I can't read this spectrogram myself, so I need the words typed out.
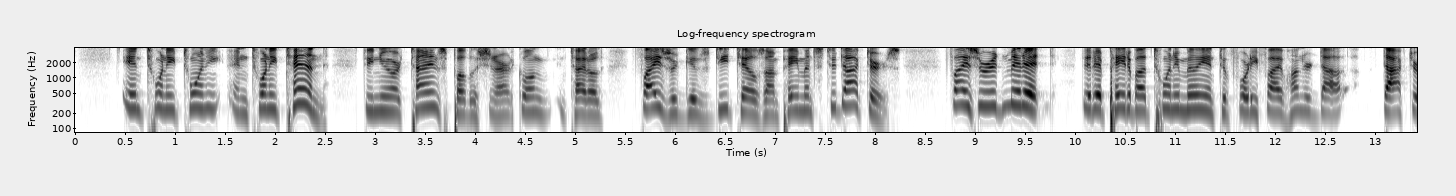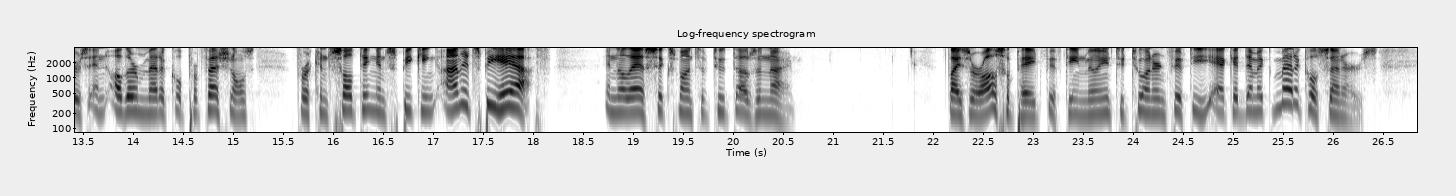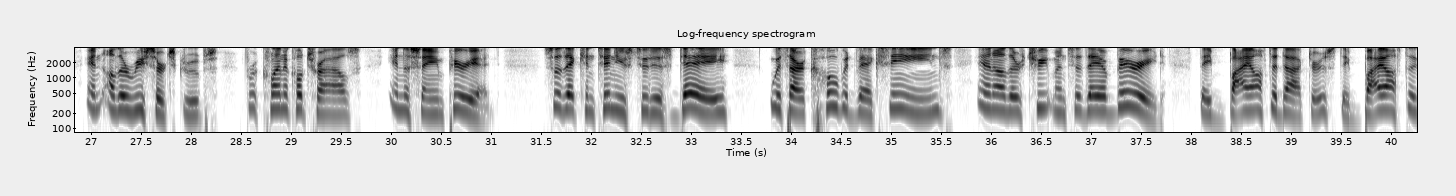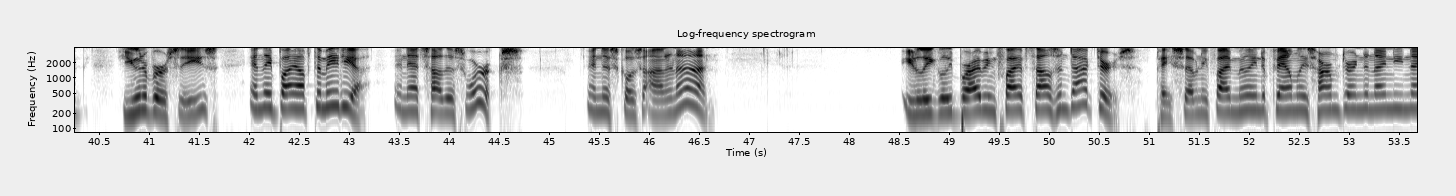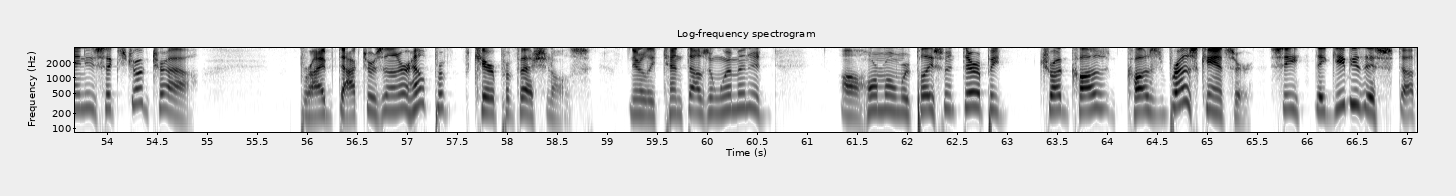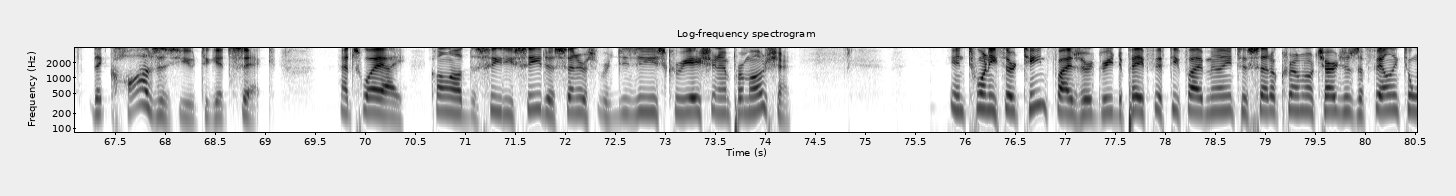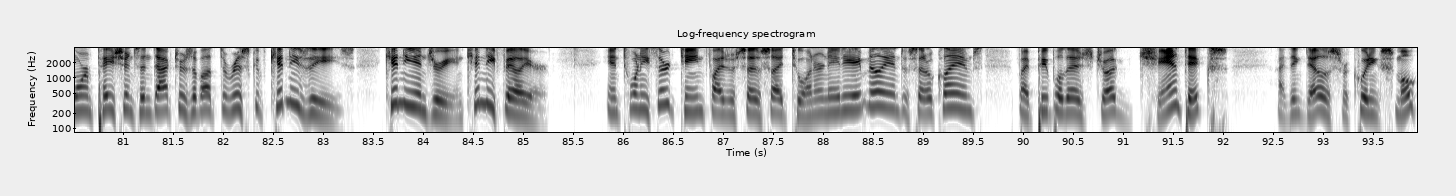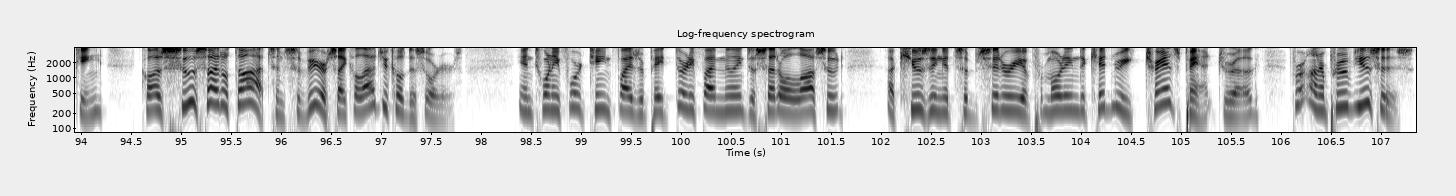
In 2020 in 2010, The New York Times published an article entitled Pfizer Gives Details on Payments to Doctors. Pfizer admitted that it paid about 20 million to 4500 do- doctors and other medical professionals for consulting and speaking on its behalf in the last 6 months of 2009. Pfizer also paid 15 million to 250 academic medical centers and other research groups for clinical trials in the same period. So that continues to this day with our COVID vaccines and other treatments that they have buried. They buy off the doctors, they buy off the universities, and they buy off the media. And that's how this works. And this goes on and on. Illegally bribing 5,000 doctors, pay 75 million to families harmed during the 1996 drug trial. Bribe doctors and other health care professionals. Nearly 10,000 women had uh, hormone replacement therapy drug caused, caused breast cancer. See, they give you this stuff that causes you to get sick. That's why I call out the CDC, the Centers for Disease Creation and Promotion. In 2013, Pfizer agreed to pay 55 million to settle criminal charges of failing to warn patients and doctors about the risk of kidney disease, kidney injury, and kidney failure. In 2013, Pfizer set aside 288 million to settle claims by people that drug Chantix, I think that was for quitting smoking, caused suicidal thoughts and severe psychological disorders. In 2014, Pfizer paid 35 million to settle a lawsuit accusing its subsidiary of promoting the kidney transplant drug for unapproved uses.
